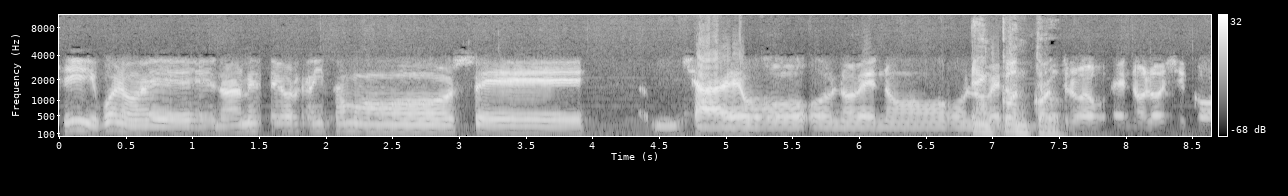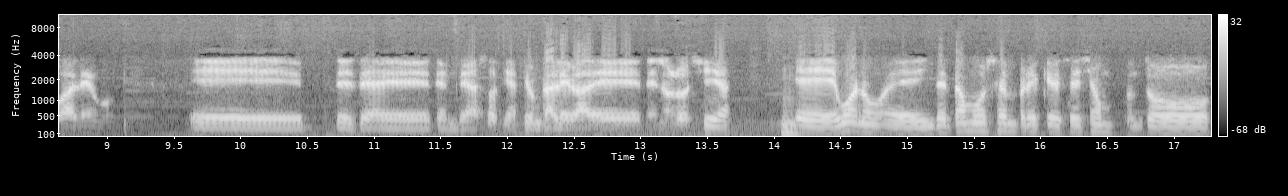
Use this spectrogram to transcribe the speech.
Sí, bueno, eh, normalmente organizamos eh, xa é o, o noveno o noveno Encontro. encontro enolóxico galego eh, desde, desde a Asociación Galega de, de Enoloxía Mm. eh, bueno, eh, intentamos sempre que sexa un punto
